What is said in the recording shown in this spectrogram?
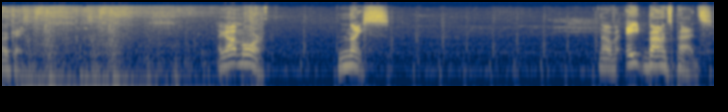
Okay. I got more. Nice. Now I have eight bounce pads.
